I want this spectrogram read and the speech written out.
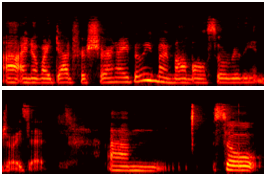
Uh, I know my dad for sure, and I believe my mom also really enjoys it. Um, so,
